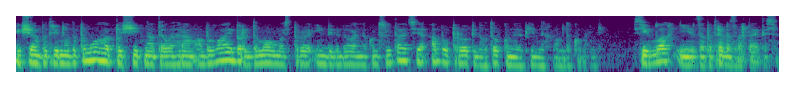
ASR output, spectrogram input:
Якщо вам потрібна допомога, пишіть на Telegram або Viber, домовимось про індивідуальну консультацію або про підготовку необхідних вам документів. Всіх благ і за потреби звертайтеся.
